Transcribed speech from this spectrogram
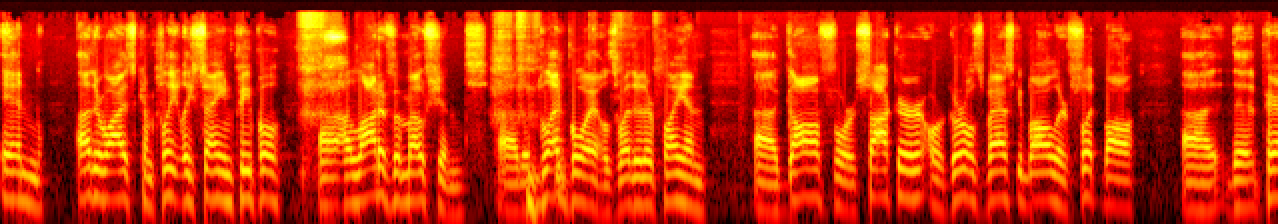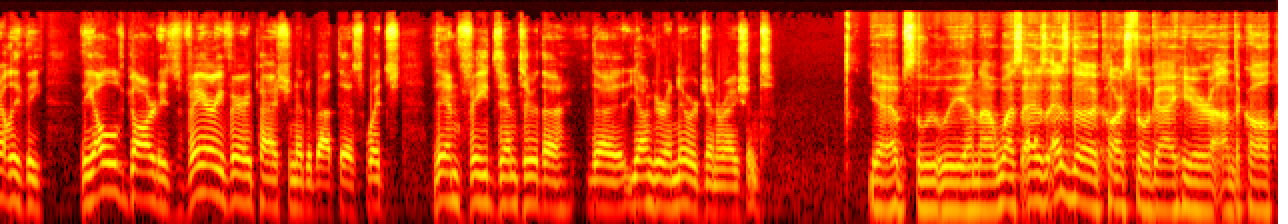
in otherwise completely sane people uh, a lot of emotions. Uh, the blood boils, whether they're playing uh, golf or soccer or girls basketball or football. Uh, the apparently the the old guard is very very passionate about this, which then feeds into the the younger and newer generations. Yeah, absolutely. And uh, Wes, as as the Clarksville guy here on the call,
